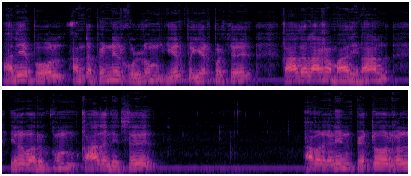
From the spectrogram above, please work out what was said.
அதேபோல் அந்த பெண்ணிற்குள்ளும் ஈர்ப்பு ஏற்பட்டு காதலாக மாறினால் இருவருக்கும் காதலித்து அவர்களின் பெற்றோர்கள்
